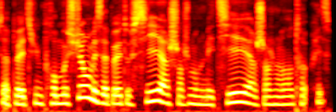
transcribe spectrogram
Ça peut être une promotion, mais ça peut être aussi un changement de métier, un changement d'entreprise.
